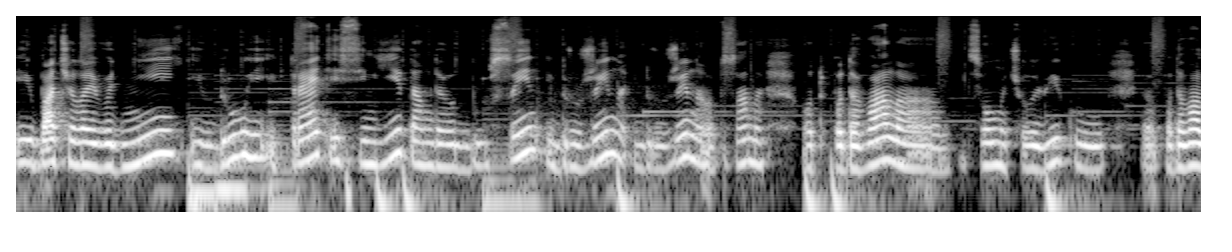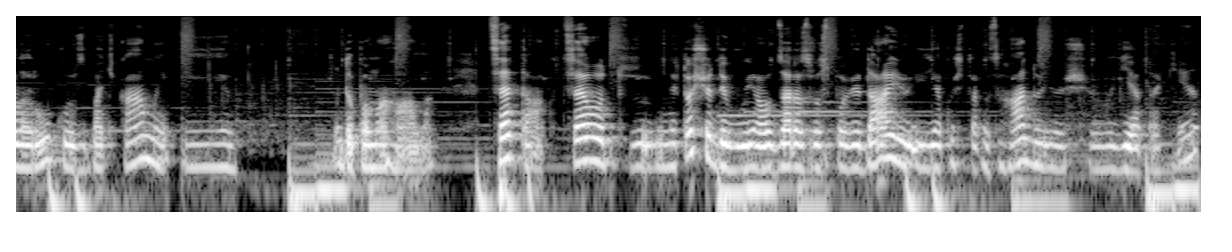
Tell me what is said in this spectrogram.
І бачила і в одній, і в другій, і в третій сім'ї, там, де от був син, і дружина, і дружина от саме от подавала своєму чоловіку, е, подавала руку з батьками і допомагала. Це так. Це от не то, що дивує, а от зараз розповідаю і якось так згадую, що є таке,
